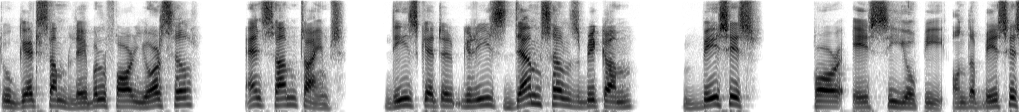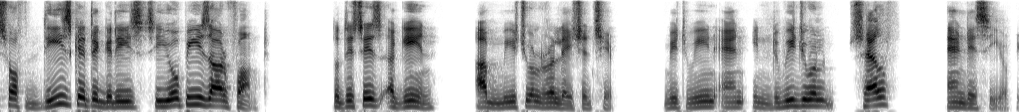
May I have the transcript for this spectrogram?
to get some label for yourself and sometimes these categories themselves become basis for a COP. On the basis of these categories, COPs are formed. So, this is again a mutual relationship between an individual self and a COP.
